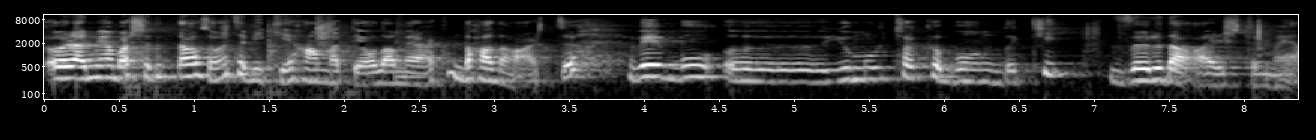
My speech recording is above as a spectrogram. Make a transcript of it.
öğrenmeye başladıktan sonra tabii ki ham maddeye olan merakım daha da arttı. Ve bu e, yumurta kabuğundaki zarı da ayrıştırmaya,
